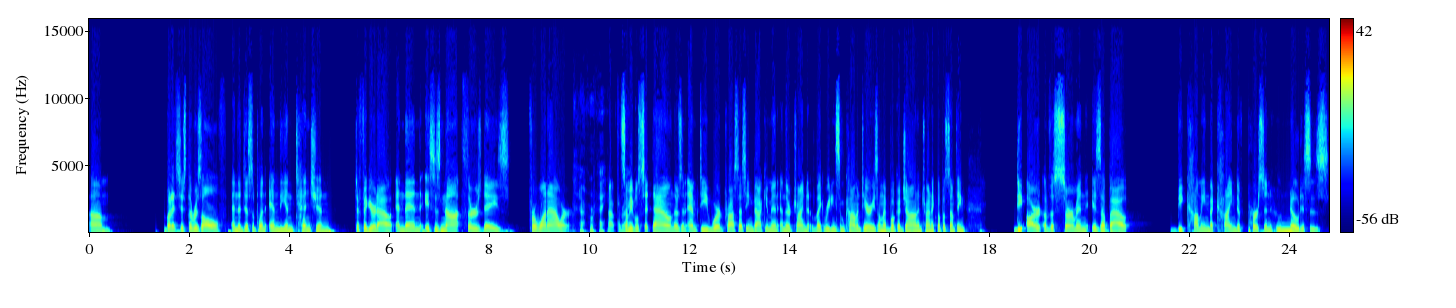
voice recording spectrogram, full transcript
Um, but it's just the resolve and the discipline and the intention to figure it out. And then this is not Thursdays for one hour. right. Uh, for right. some people sit down, there's an empty word processing document and they're trying to like reading some commentaries on the book of John and trying to come up with something. The art of the sermon is about becoming the kind of person who notices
